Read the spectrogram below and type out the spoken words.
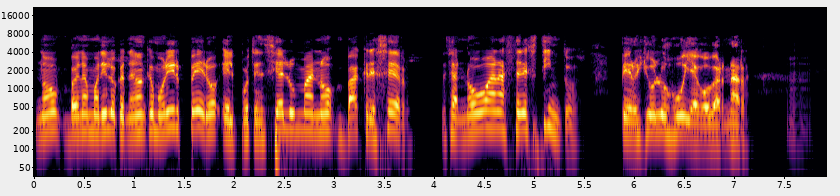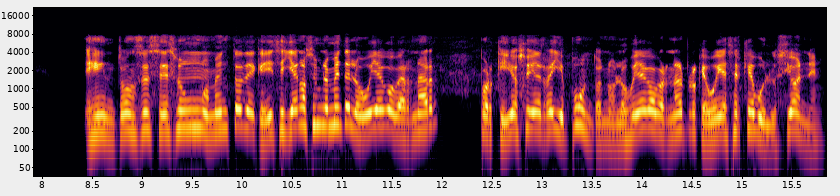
no van a morir lo que tengan que morir, pero el potencial humano va a crecer. O sea, no van a ser extintos, pero yo los voy a gobernar. Ujú. Entonces es un momento de que dice, ya no simplemente lo voy a gobernar porque yo soy el rey y punto, no, los voy a gobernar porque voy a hacer que evolucionen.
